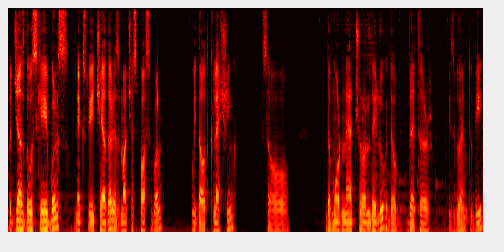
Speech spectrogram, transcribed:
adjust those cables next to each other as much as possible without clashing. So the more natural they look the better it's going to be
